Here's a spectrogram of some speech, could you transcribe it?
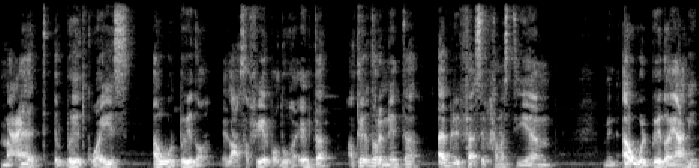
ميعاد البيض كويس أول بيضة العصافير بيضوها إمتى؟ هتقدر إن أنت قبل الفأس بخمس أيام من أول بيضة يعني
